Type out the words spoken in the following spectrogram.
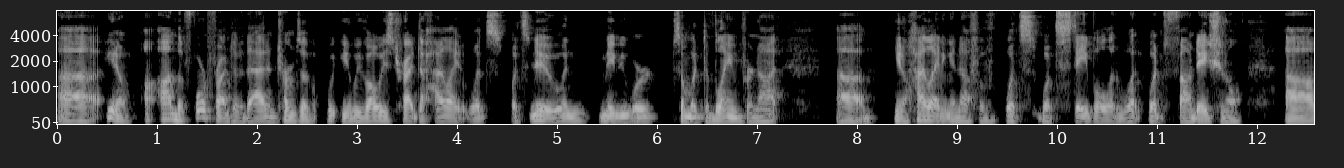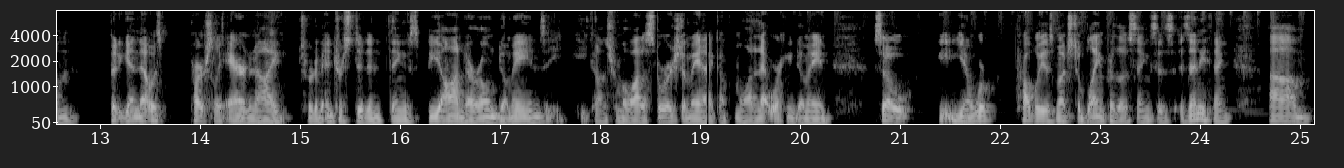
uh, you know on the forefront of that in terms of you know we've always tried to highlight what's what's new, and maybe we're somewhat to blame for not uh, you know highlighting enough of what's what's stable and what what's foundational. Um, but again, that was partially Aaron and I sort of interested in things beyond our own domains. He, he comes from a lot of storage domain. I come from a lot of networking domain. So, you know, we're probably as much to blame for those things as, as anything. Um,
